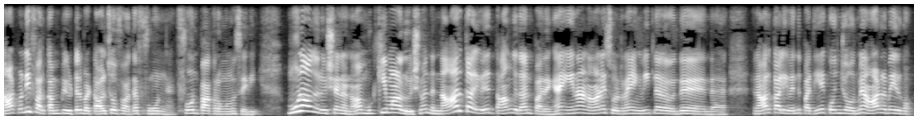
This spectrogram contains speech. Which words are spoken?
Not only for computer but also for the ஃபோனுங்க ஃபோன் பார்க்குறவங்களும் சரி. மூணாவது ஒரு விஷயம் என்னன்னா முக்கியமான ஒரு விஷயம் இந்த நாற்காலி வந்து தாங்குதான்னு பாருங்க. ஏன்னா நானே சொல்கிறேன் எங்கள் வீட்டில் வந்து இந்த நாற்காலி வந்து பார்த்தீங்கன்னா கொஞ்சம் ஒருமே ஆடுறமே இருக்கும்.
